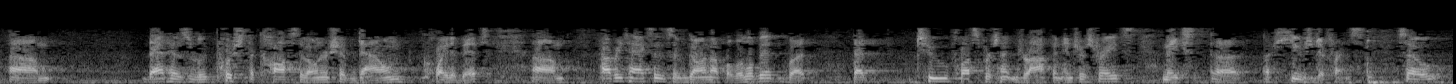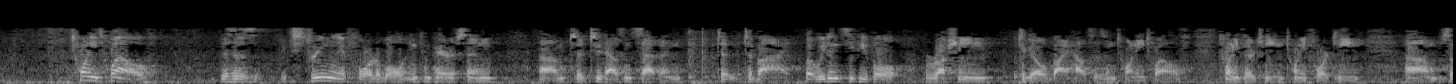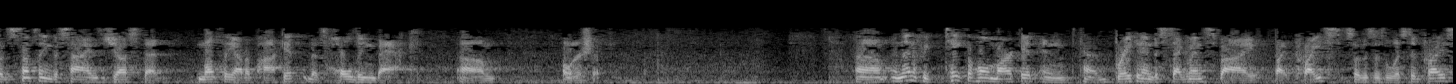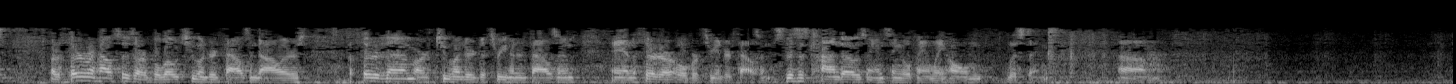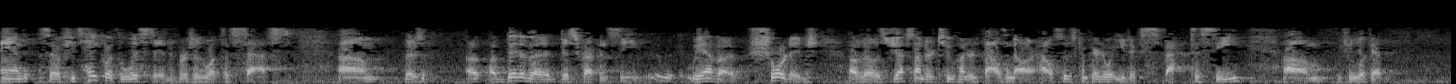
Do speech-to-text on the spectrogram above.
Um, that has really pushed the cost of ownership down quite a bit. Um, property taxes have gone up a little bit, but that 2%+ drop in interest rates makes uh, a huge difference. So 2012, this is extremely affordable in comparison Um, to 2007 to buy. But we didn't see people rushing to go buy houses in 2012, 2013, 2014. Um, so it's something besides just that monthly out-of-pocket that's holding back um, ownership. Um, and then if we take the whole market and kind of break it into segments by, by price, so this is listed price, a third of our houses are below $200,000, a third of them are $200,000-$300,000, and a third are over $300,000. This is condos and single-family home listings. Um and so if you take what's listed versus what's assessed, there's a bit of a discrepancy. We have a shortage of those just under $200,000 houses compared to what you'd expect to see if you look at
